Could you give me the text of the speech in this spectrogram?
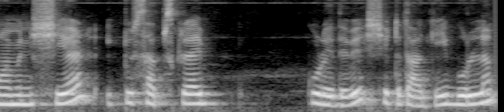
কমেন্ট শেয়ার একটু সাবস্ক্রাইব করে দেবে, সেটা তো আগেই বললাম।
